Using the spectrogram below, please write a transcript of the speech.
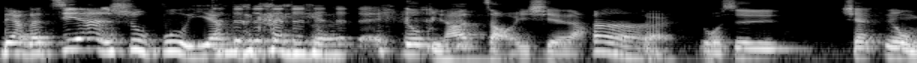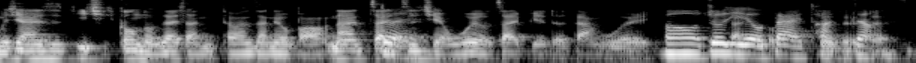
两个接案数不一样的对对对对对对念。对对。因为我比他早一些啦。嗯，对，我是现，因为我们现在是一起共同在三台湾三六八。那在之前，我有在别的单位。哦，就也有带团这样子。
